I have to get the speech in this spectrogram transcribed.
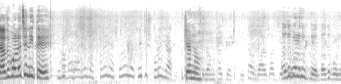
দাদু বলেছে নিতে? কেন? দাদু বলে দিতে দাদু বলে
